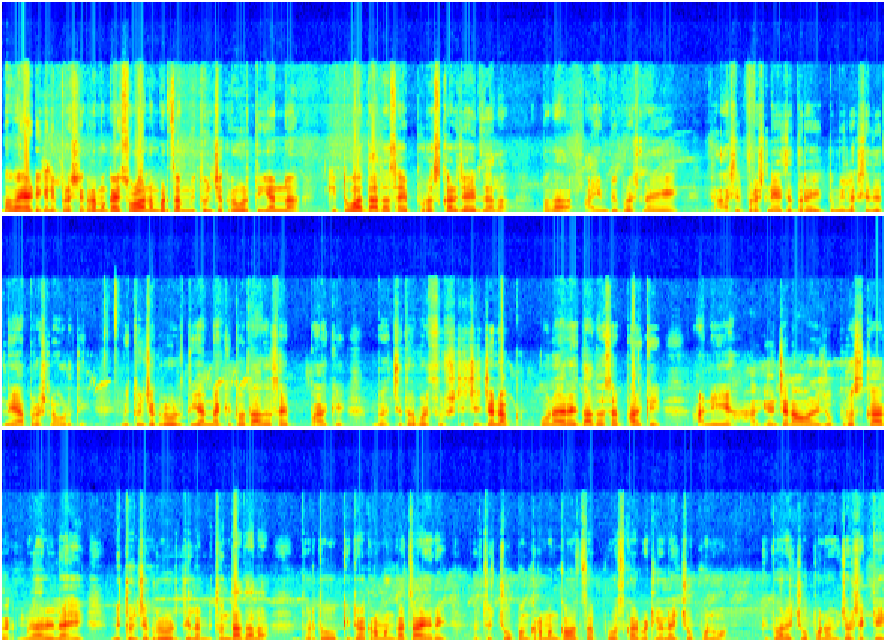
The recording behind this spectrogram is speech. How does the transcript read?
बघा या ठिकाणी प्रश्न क्रमांक आहे सोळा नंबरचा. मिथुन चक्रवर्ती यांना कितवा दादासाहेब पुरस्कार जाहीर झाला? बघा आय एम पी प्रश्न आहे. असे प्रश्न याच्यात रे तुम्ही लक्ष देत नाही या प्रश्नावरती. मिथुन चक्रवर्ती यांना कितवा दादासाहेब फाळके ब चित्रपटसृष्टीचे जनक कोण आहे रे? दादासाहेब फाळके. आणि हा यांच्या नावाने जो पुरस्कार मिळालेला आहे मिथुन चक्रवर्तीला मिथुन दादाला तर तो कितव्या क्रमांकाचा आहे रे? तर तो चोपन्न क्रमांकाचा पुरस्कार भेटलेला आहे चोपन्नवा. कितवा रे चोपन्न विचारू शकते.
